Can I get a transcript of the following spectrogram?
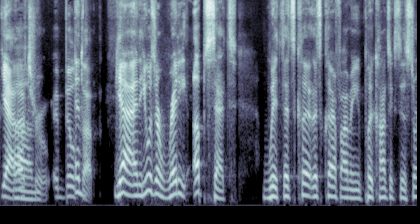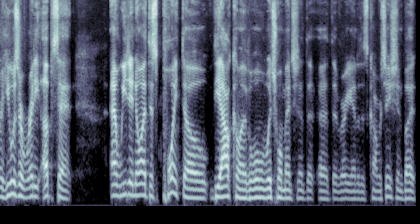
yeah, that's Um, true. It built and- up. Yeah, and he was already upset with let's clear let's clarify. I mean, put context to the story. He was already upset, and we didn't know at this point though the outcome of it, which we'll mention at the at the very end of this conversation. But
